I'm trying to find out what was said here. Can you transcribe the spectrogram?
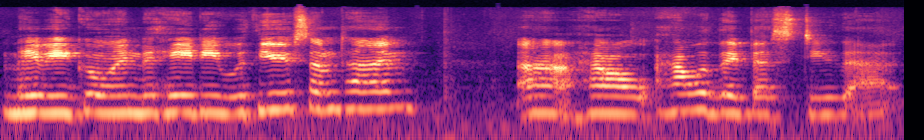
maybe going to Haiti with you sometime, uh, how how would they best do that?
